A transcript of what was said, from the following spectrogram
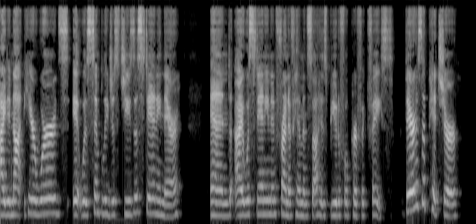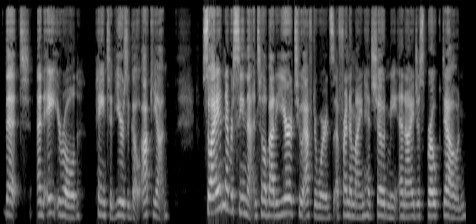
I did not hear words. It was simply just Jesus standing there. And I was standing in front of him and saw his beautiful, perfect face. There is a picture that an eight year old painted years ago, Akiane. So I had never seen that until about a year or two afterwards. A friend of mine had showed me, and I just broke down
